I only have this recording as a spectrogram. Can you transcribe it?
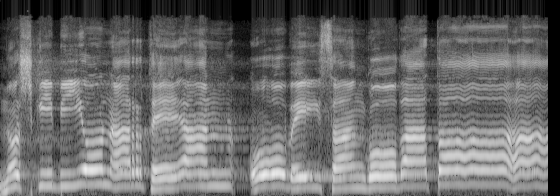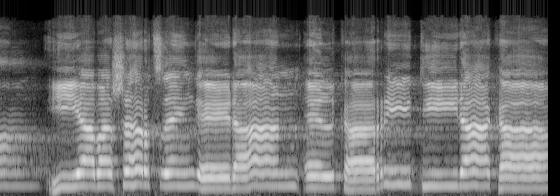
Noski bion artean hobe izango data. Ia basartzen geran elkarri tiraka.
